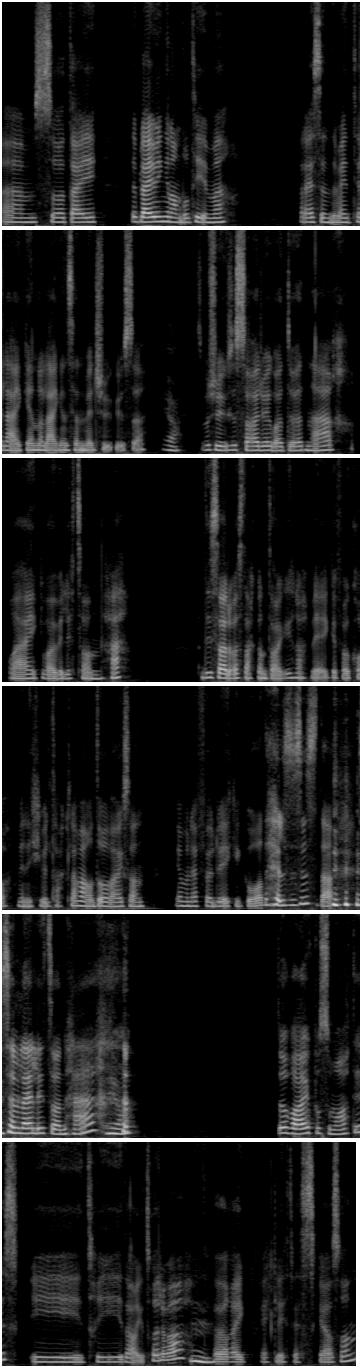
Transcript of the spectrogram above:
um, så de, det ble jo ingen andre time. For de sendte meg til legen, og legen sendte meg til sykehuset. Ja. Så på sykehuset sa de jeg var død nær, og jeg var jo litt sånn Hæ? De sa det var snakk om dager, knapt uke før kroppen min ikke vil takle mer. Og da var jeg sånn Ja, men jeg føler jo jeg ikke går til helsesøster. Så jeg ble litt sånn Hæ? ja. Da var jeg på somatisk i tre dager, tror jeg det var. Mm. Før jeg fikk litt væske og sånn.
